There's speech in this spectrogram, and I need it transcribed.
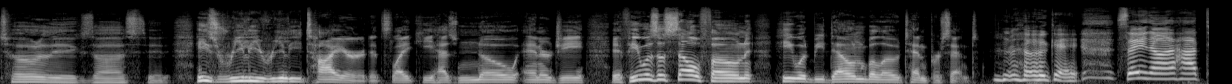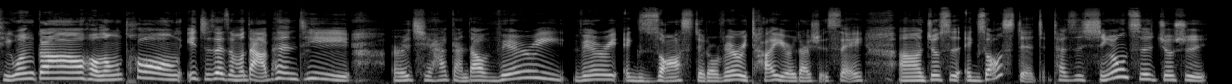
totally exhausted. He's really, really tired. It's like he has no energy. If he was a cell phone, he would be down below 10%. OK，所以呢，他体温高，喉咙痛，一直在怎么打喷嚏。 而且还感到 very very exhausted or very tired I should say 啊、就是 exhausted，它是形容词，就是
